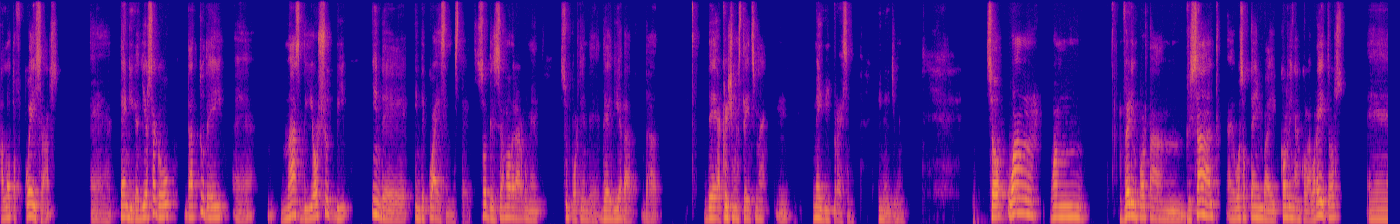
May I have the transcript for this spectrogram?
a lot of quasars uh, 10 gigayears ago that today uh, must be or should be in the in the quiescent state. So this is another argument supporting the, the idea that, that the accretion states may, may be present in AGN. So one, one very important result uh, was obtained by Körding and collaborators. Uh,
